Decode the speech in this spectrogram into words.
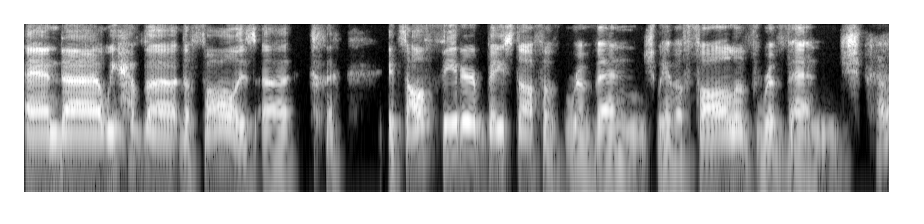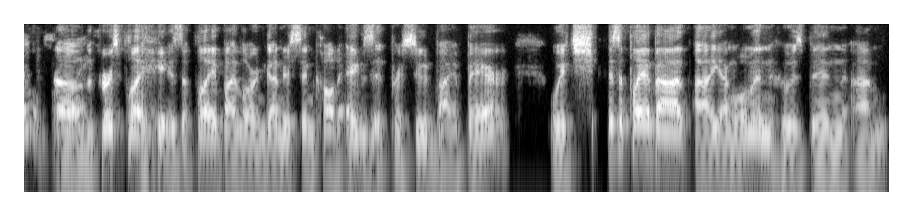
And uh, we have uh, the fall is uh, it's all theater based off of revenge. We have a fall of revenge. Oh, so the first play is a play by Lauren Gunderson called Exit Pursued by a Bear which is a play about a young woman who has been um,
